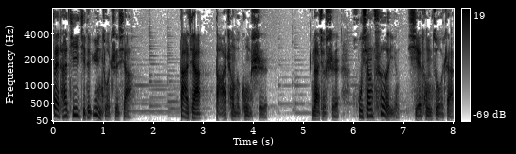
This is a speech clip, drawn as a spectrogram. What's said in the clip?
在他积极的运作之下，大家达成了共识，那就是互相策应、协同作战，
